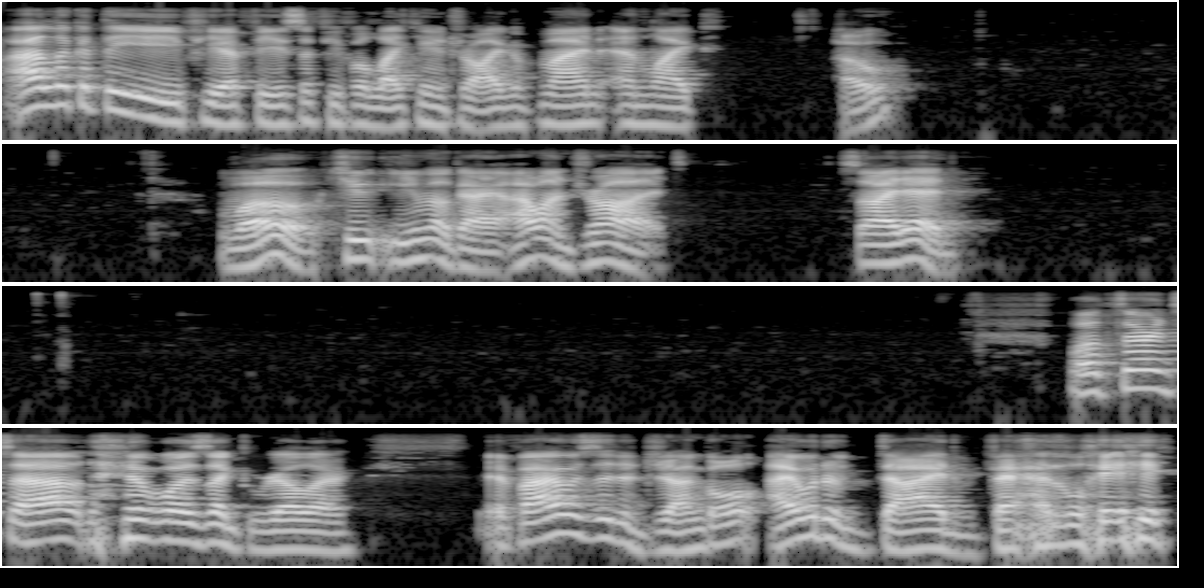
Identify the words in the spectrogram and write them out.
I look at the PFPs of people liking a drawing of mine and like, oh? Whoa, cute emo guy, I want to draw it. So I did. Well, it turns out it was a griller. If I was in a jungle, I would have died badly.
